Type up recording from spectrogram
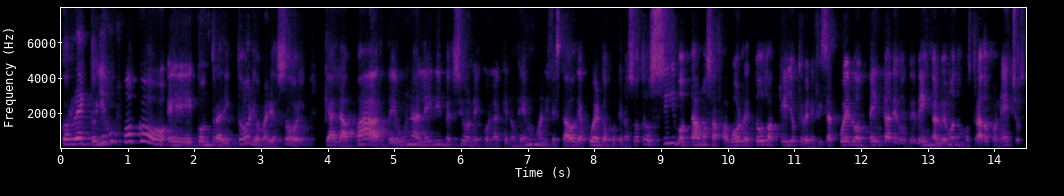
Correcto, y es un poco eh, contradictorio, María Sol, que a la par de una ley de inversiones con la que nos hemos manifestado de acuerdo, porque nosotros sí votamos a favor de todo aquello que beneficia al pueblo, venga de donde venga, lo hemos demostrado con hechos,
